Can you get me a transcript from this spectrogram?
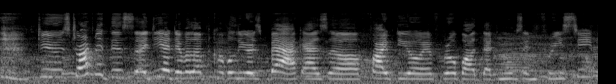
to start with this idea developed a couple years back as a 5DOF robot that moves in freestyle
